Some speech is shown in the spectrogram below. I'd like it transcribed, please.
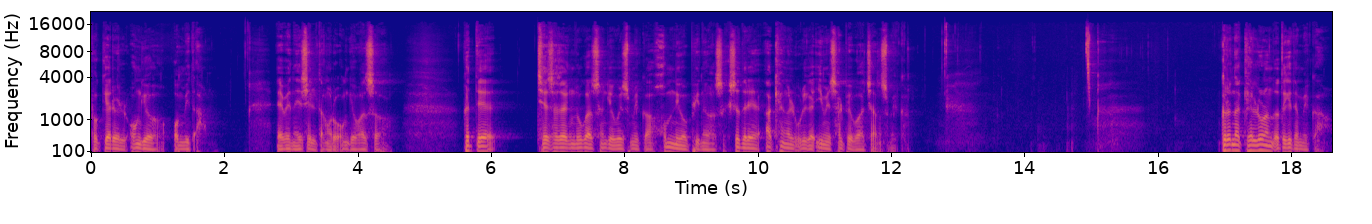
법계를 옮겨 옵니다. 에베네실 땅으로 옮겨와서 그때 제사장 누가 섬기고 있습니까? 홈니오 비너스 그들의 악행을 우리가 이미 살펴보았지 않습니까? 그러나 결론은 어떻게 됩니까?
